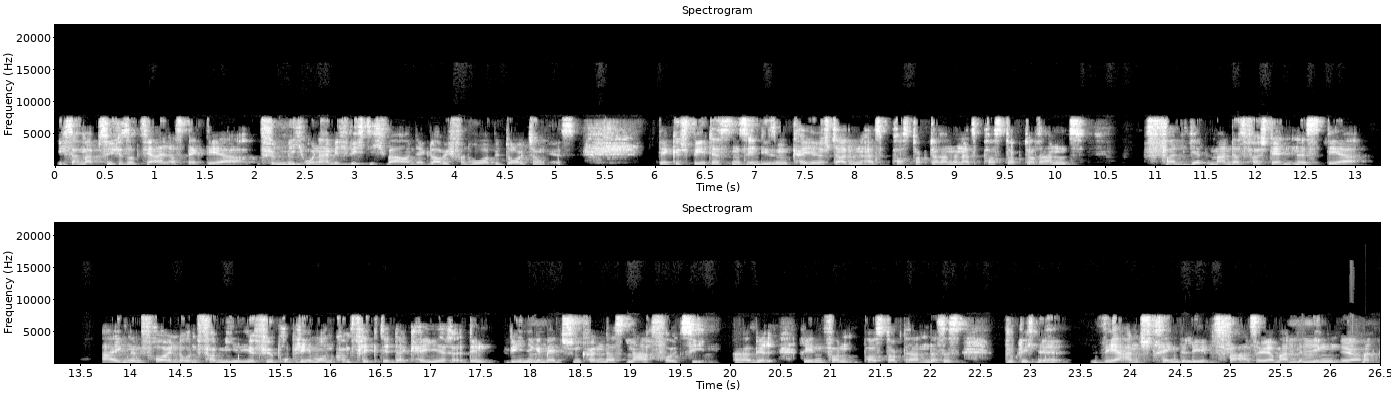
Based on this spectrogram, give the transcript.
ich sag mal, psychosozialen Aspekt, der für mich unheimlich wichtig war und der, glaube ich, von hoher Bedeutung ist. Ich denke, spätestens in diesem Karrierestadium als Postdoktorand und als Postdoktorand verliert man das Verständnis der eigenen Freunde und Familie für Probleme und Konflikte in der Karriere. Denn wenige mhm. Menschen können das nachvollziehen. Wir reden von Postdoktoranden, das ist wirklich eine sehr anstrengende Lebensphase. Ja, man, hat mhm, mit Dingen, ja. man,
